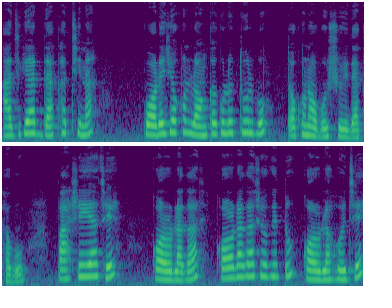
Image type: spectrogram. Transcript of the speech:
আজকে আর দেখাচ্ছি না। পরে যখন লঙ্কাগুলো তুলবো, তখন অবশ্যই দেখাবো। পাশেই আছে করলা গাছ। করলা গাছেও কিন্তু করলা হয়েছে।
